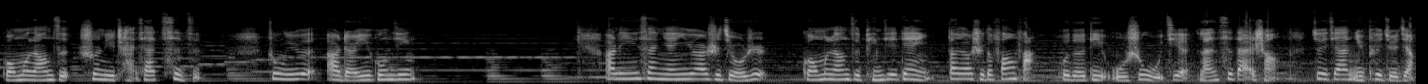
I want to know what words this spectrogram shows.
广末凉子顺利产下次子，重约二点一公斤。二零一三年一月二十九日，广木凉子凭借电影《盗钥匙的方法》获得第五十五届蓝丝带上最佳女配角奖。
